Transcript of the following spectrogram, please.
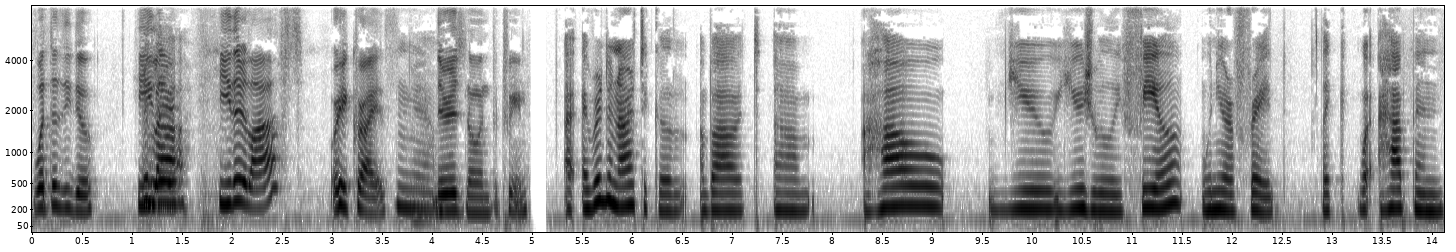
what does he do? He, he either he either laughs or he cries. Mm, yeah. There is no in between. I, I read an article about um, how you usually feel when you're afraid. Like what happened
